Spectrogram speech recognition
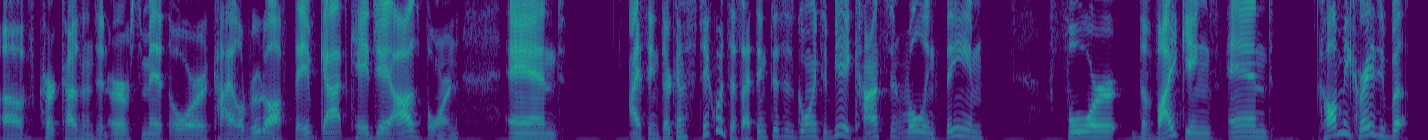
of Kirk Cousins and Irv Smith or Kyle Rudolph. They've got KJ Osborn and I think they're going to stick with this. I think this is going to be a constant rolling theme for the Vikings. And call me crazy, but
